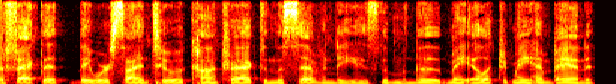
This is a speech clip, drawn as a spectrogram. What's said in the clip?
the fact that they were signed to a contract in the 70s the the May, electric mayhem band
